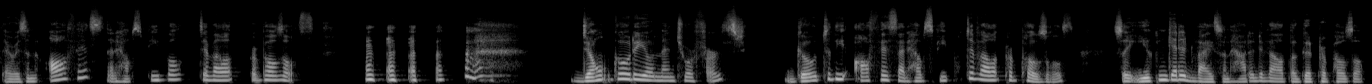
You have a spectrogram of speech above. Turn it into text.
There is an office that helps people develop proposals. Don't go to your mentor first. Go to the office that helps people develop proposals so you can get advice on how to develop a good proposal.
